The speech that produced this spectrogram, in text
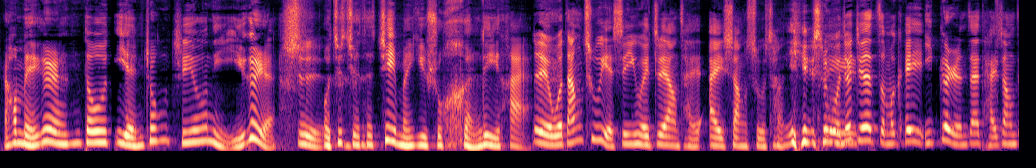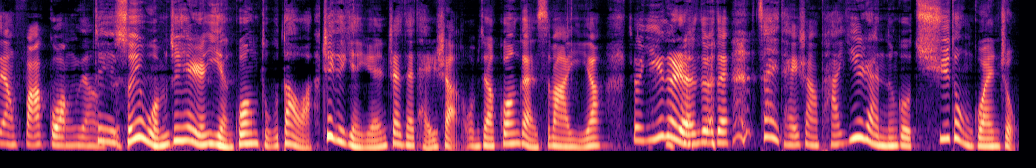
然后每个人都眼中只有你一个人，是，我就觉得这门艺术很厉害。对，我当初也是因为这样才爱上说唱艺术，我就觉得怎么可以一个人在台上这样发光这样。对，所以我们这些人眼光独到啊。这个演员站在台上，我们叫光感司马懿啊，就一个人，对不对？在台上他依然能够驱动观众，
